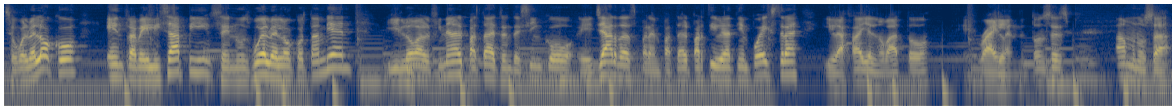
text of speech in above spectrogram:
se vuelve loco. Entra Bailey Zappi, se nos vuelve loco también. Y luego al final, patada de 35 eh, yardas para empatar el partido, era tiempo extra. Y la falla el novato eh, Ryland. Entonces, vámonos a,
